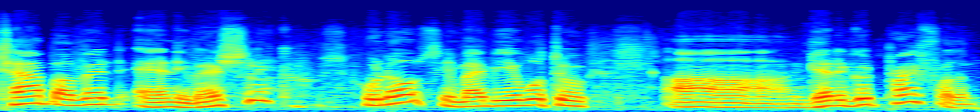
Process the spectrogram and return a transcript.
tab of it, and eventually, who knows, he might be able to uh, get a good price for them.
